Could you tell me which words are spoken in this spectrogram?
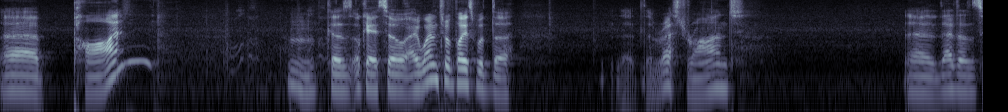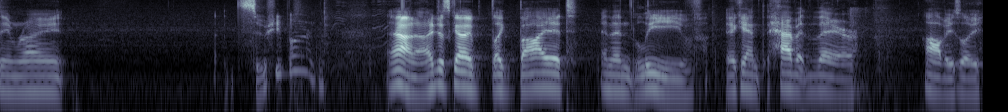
Uh, pawn. Hmm. Because okay, so I went into a place with the the, the restaurant. Uh, that doesn't seem right. Sushi bar? I don't know. I just gotta like buy it and then leave. I can't have it there, obviously.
